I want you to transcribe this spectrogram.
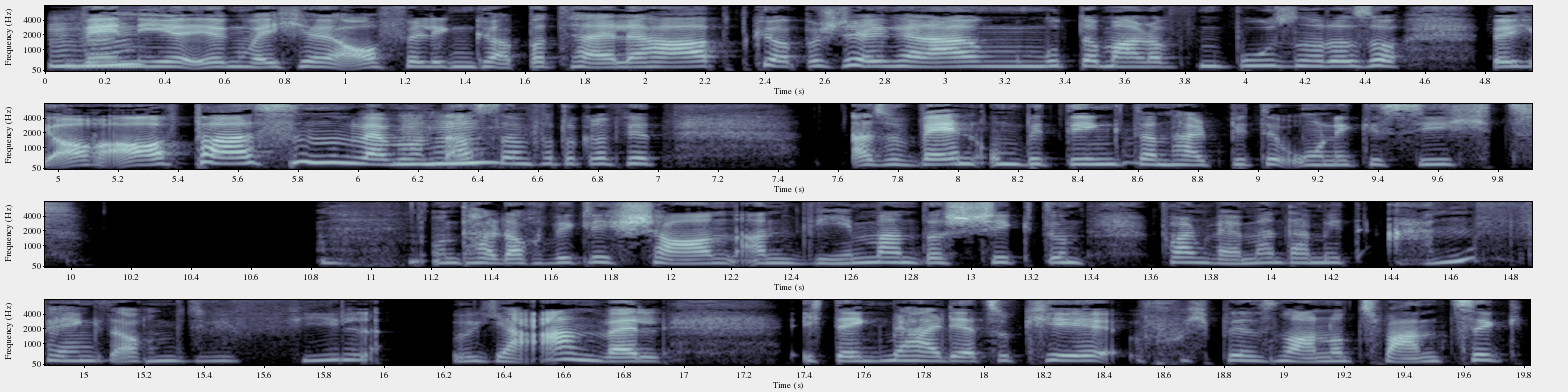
Mhm. Wenn ihr irgendwelche auffälligen Körperteile habt, Körperstellen, keine Ahnung, Mutter mal auf dem Busen oder so, würde ich auch aufpassen, wenn man Mhm. das dann fotografiert. Also wenn unbedingt, dann halt bitte ohne Gesicht. Und halt auch wirklich schauen, an wen man das schickt und vor allem, wenn man damit anfängt, auch mit wie viel Jahren, weil ich denke mir halt jetzt, okay, ich bin jetzt 29,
